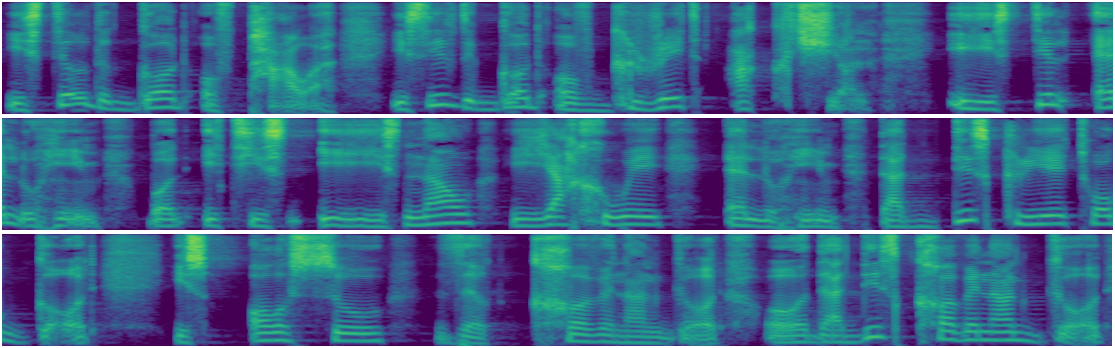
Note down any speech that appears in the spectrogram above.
He's still the God of power. He's still the God of great action. He is still Elohim, but it is, he is now Yahweh Elohim, that this creator God is also the covenant God, or that this covenant God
